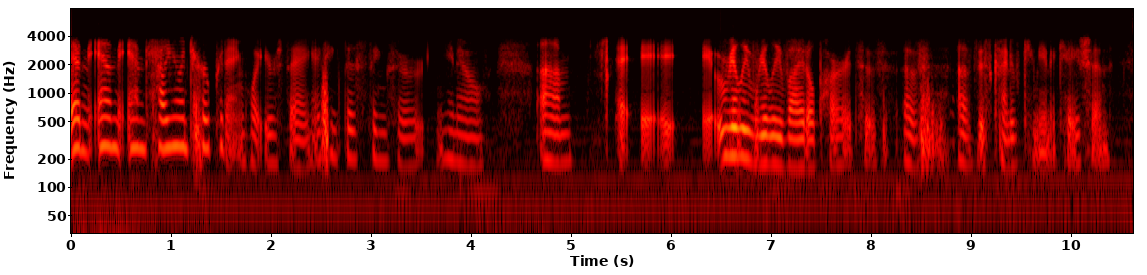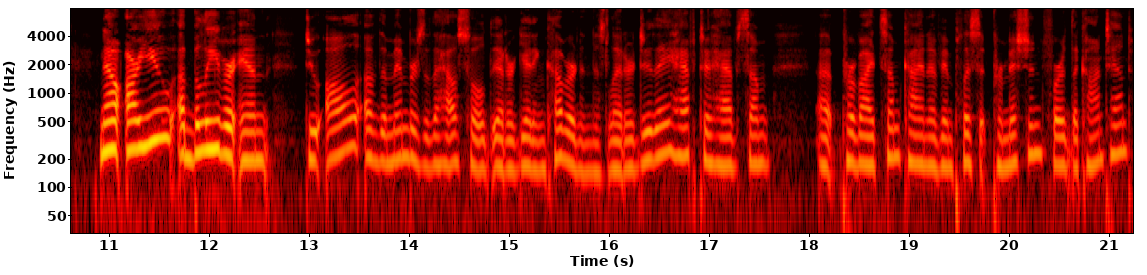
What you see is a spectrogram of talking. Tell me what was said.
and and and how you're interpreting what you're saying. I think those things are, you know, um, i i i- really, really vital parts of of of this kind of communication. Now, are you a believer in? Do all of the members of the household that are getting covered in this letter do they have to have some uh, provide some kind of implicit permission for the content?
